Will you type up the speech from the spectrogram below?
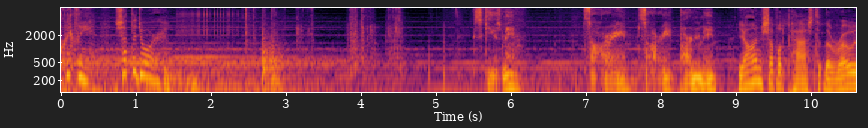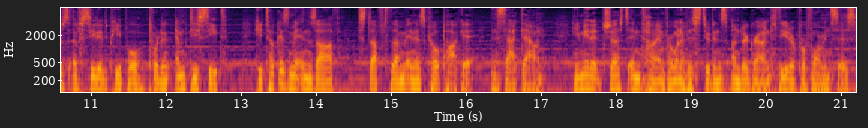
Quickly, shut the door. Excuse me. Sorry, sorry, pardon me. Jan shuffled past the rows of seated people toward an empty seat. He took his mittens off, stuffed them in his coat pocket, and sat down. He made it just in time for one of his students' underground theater performances.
